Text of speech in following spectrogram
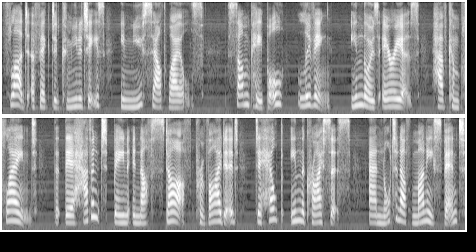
flood affected communities in New South Wales. Some people living in those areas have complained that there haven't been enough staff provided to help in the crisis and not enough money spent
